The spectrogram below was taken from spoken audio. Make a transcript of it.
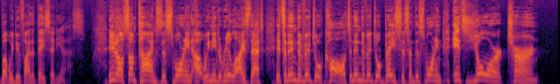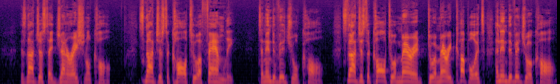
But we do find that they said yes. You know, sometimes this morning uh, we need to realize that it's an individual call, it's an individual basis, and this morning it's your turn. It's not just a generational call, it's not just a call to a family, it's an individual call. It's not just a call to a married to a married couple, it's an individual call.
